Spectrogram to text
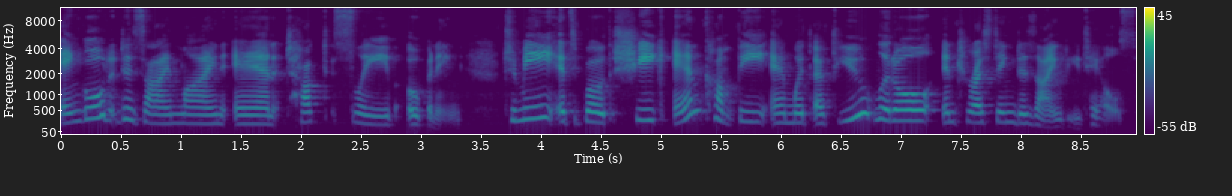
angled design line and tucked sleeve opening. To me, it's both chic and comfy and with a few little interesting design details.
